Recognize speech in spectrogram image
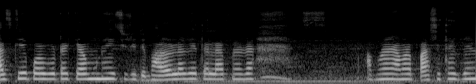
আজকের পর্বটা কেমন হয়েছে? যদি ভালো লাগে তাহলে আপনারা আপনারা আমার পাশে থাকবেন।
